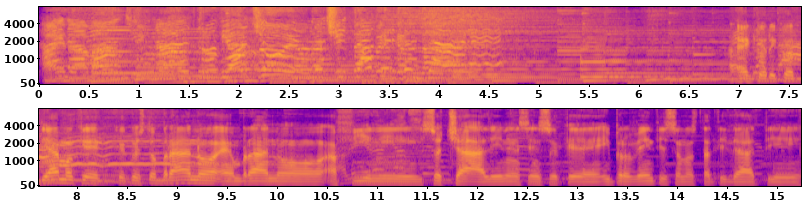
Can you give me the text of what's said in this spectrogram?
Hai davanti un altro viaggio e una città per cantare. Ecco, ricordiamo che, che questo brano è un brano a fini sociali, nel senso che i proventi sono stati dati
